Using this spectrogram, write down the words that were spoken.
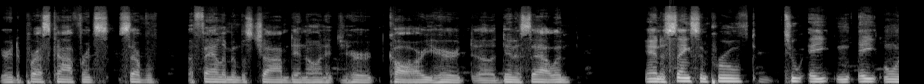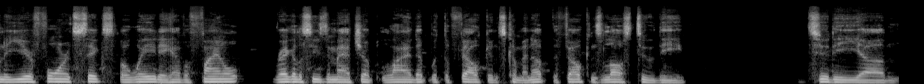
You're at the press conference. Several uh, family members chimed in on it. You heard Carr, you heard uh, Dennis Allen, and the Saints improved to eight and eight on the year, four and six away. They have a final regular season matchup lined up with the Falcons coming up. The Falcons lost to the to the um,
